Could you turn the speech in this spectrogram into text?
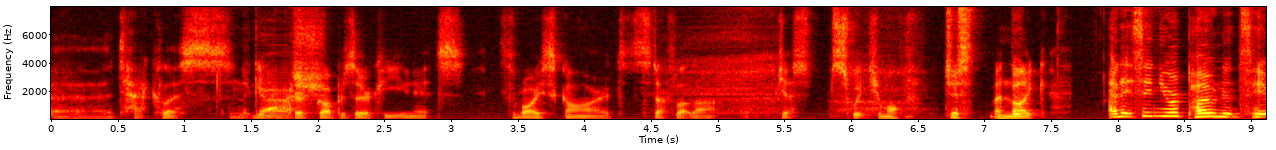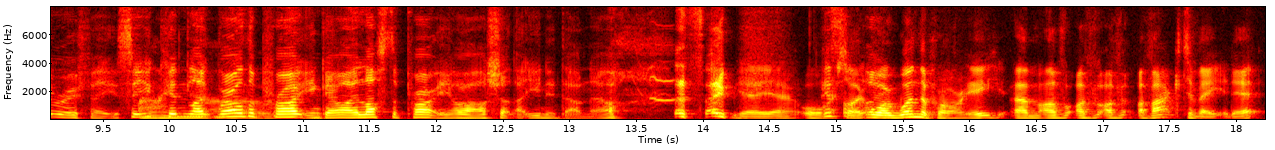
uh, know, Nagash. Berserker units, thrice guard, stuff like that. Just switch them off, Just and but- like and it's in your opponent's hero phase, so you I can like roll the priority and go, "I lost the priority. Oh, I'll shut that unit down now." so yeah, yeah. Or It's it's like, oh, I won the priority. Um, I've, I've I've I've activated it.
